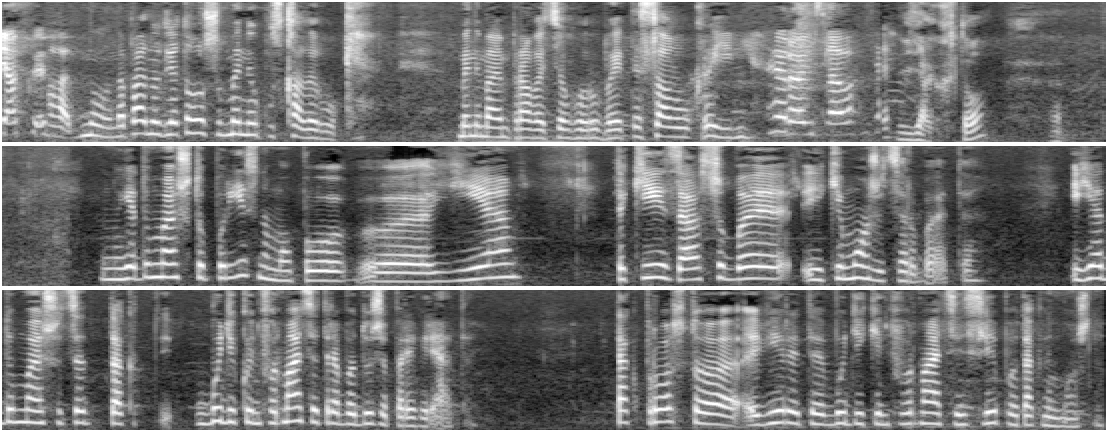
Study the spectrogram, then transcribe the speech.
Дякую. А, ну, напевно, для того, щоб ми не опускали руки. Ми не маємо права цього робити. Слава Україні! Героям слава. Як хто? Ну, я думаю, що по-різному, бо е, є такі засоби, які можуть це робити. І я думаю, що це так, будь-яку інформацію треба дуже перевіряти. Так просто вірити будь-якій інформації сліпо так не можна.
